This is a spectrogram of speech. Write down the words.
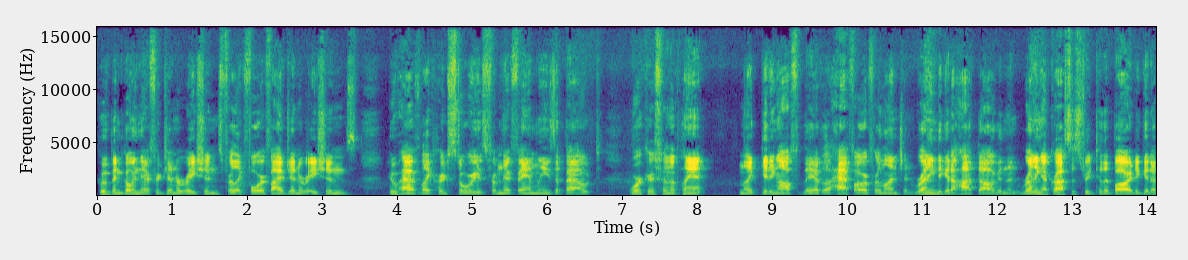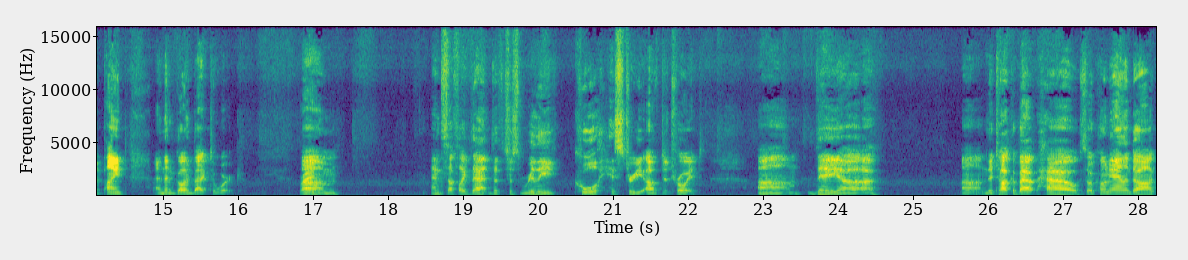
who have been going there for generations, for like four or five generations, who have like heard stories from their families about workers from the plant like getting off they have a half hour for lunch and running to get a hot dog and then running across the street to the bar to get a pint and then going back to work Right. um and stuff like that that's just really cool history of detroit um they uh um, they talk about how so a coney island dog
